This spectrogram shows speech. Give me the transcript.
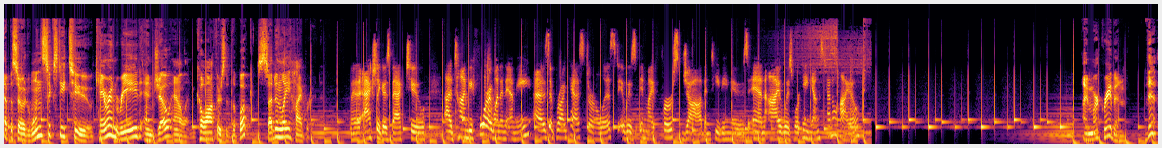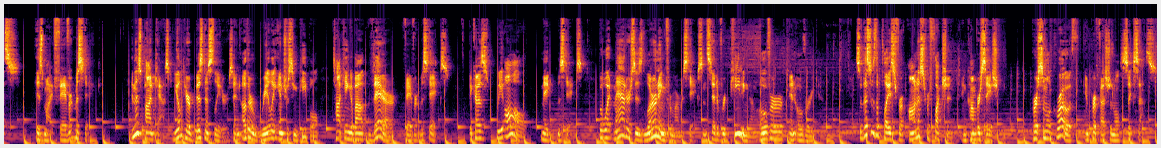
Episode 162 Karin Reed and Joe Allen, co authors of the book Suddenly Hybrid. It actually goes back to a time before I won an Emmy as a broadcast journalist. It was in my first job in TV news, and I was working in Youngstown, Ohio. I'm Mark Graban. This is my favorite mistake. In this podcast, you'll hear business leaders and other really interesting people talking about their favorite mistakes. Because we all make mistakes. But what matters is learning from our mistakes instead of repeating them over and over again. So, this is the place for honest reflection and conversation, personal growth, and professional success.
